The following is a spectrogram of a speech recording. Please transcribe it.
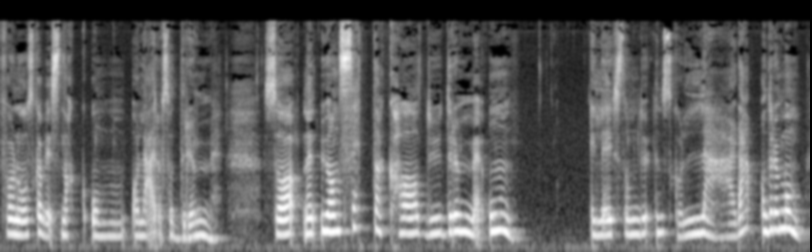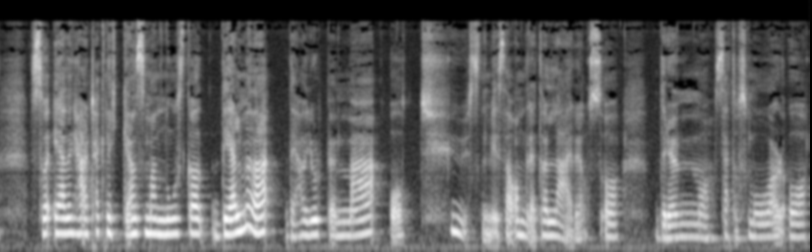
For nå skal vi snakke om å lære oss å drømme. Så, men uansett da, hva du drømmer om, eller som du ønsker å lære deg å drømme om, så er denne teknikken som jeg nå skal dele med deg, det har hjulpet meg og tusenvis av andre til å lære oss å drømme og sette oss mål og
